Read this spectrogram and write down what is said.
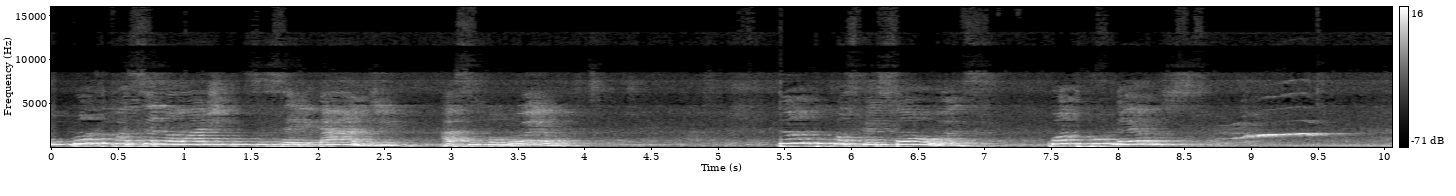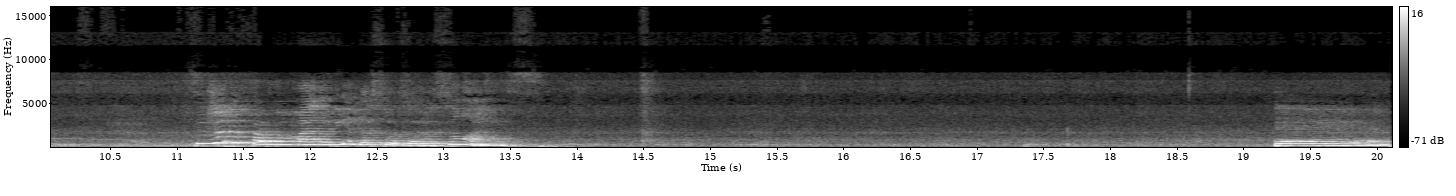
o quanto você não age com sinceridade, assim como eu, tanto com as pessoas quanto com Deus. Você já reparou a maioria das suas orações? É,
